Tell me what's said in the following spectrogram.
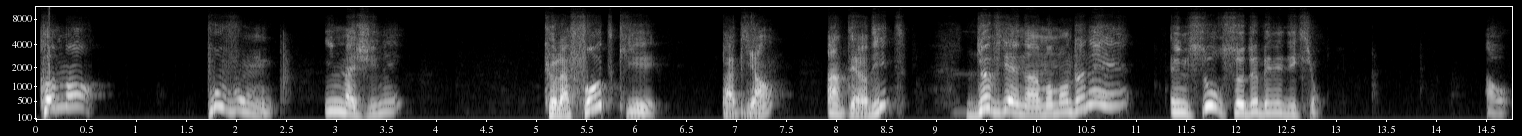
Comment pouvons-nous imaginer que la faute qui est pas bien, interdite, devienne à un moment donné une source de bénédiction? Alors,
